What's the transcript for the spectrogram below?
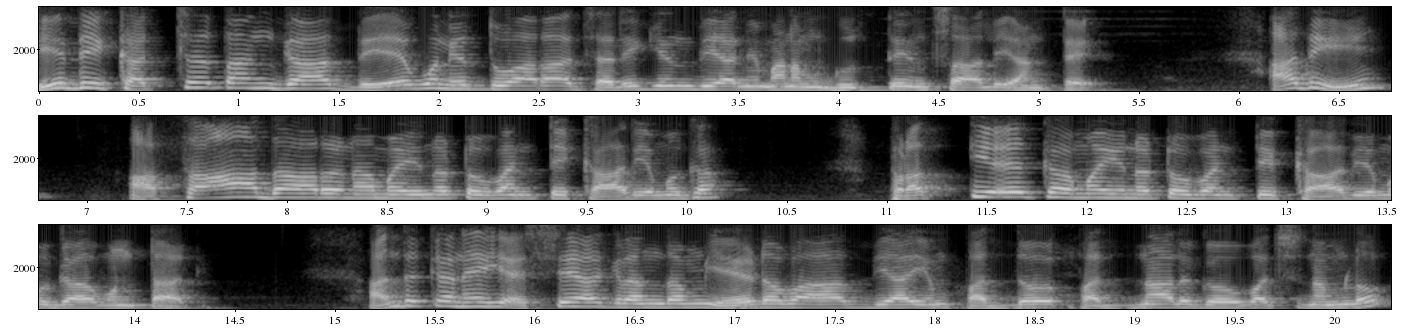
ఇది ఖచ్చితంగా దేవుని ద్వారా జరిగింది అని మనం గుర్తించాలి అంటే అది అసాధారణమైనటువంటి కార్యముగా ప్రత్యేకమైనటువంటి కార్యముగా ఉంటుంది. అందుకనే యశ్యా గ్రంథం ఏడవ అధ్యాయం పద్దో పద్నాలుగో వచనంలో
